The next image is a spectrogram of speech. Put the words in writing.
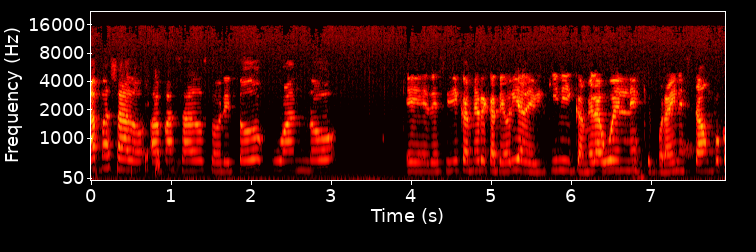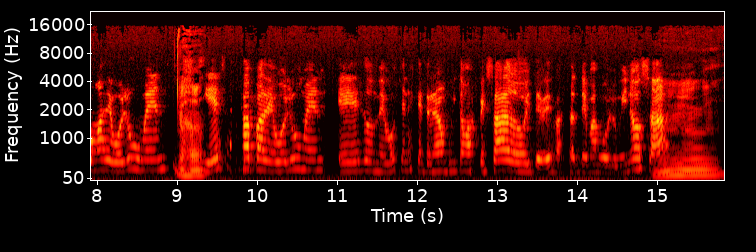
ha pasado, ha pasado sobre todo cuando eh, decidí cambiar de categoría de bikini y cambiar a wellness, que por ahí necesitaba un poco más de volumen. Ajá. Y esa etapa de volumen es donde vos tenés que entrenar un poquito más pesado y te ves bastante más voluminosa. Mm,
